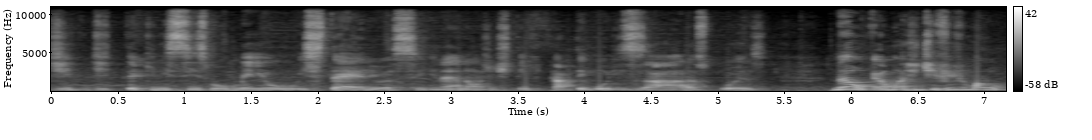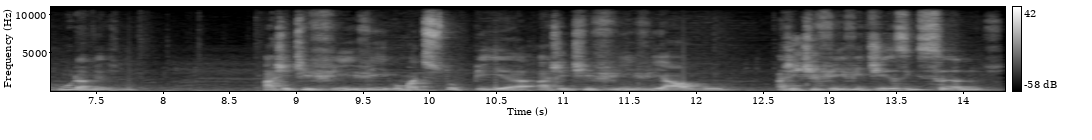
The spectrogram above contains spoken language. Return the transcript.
de, de, tecnicismo meio estéreo, assim, né? Não, a gente tem que categorizar as coisas. Não, é uma, a gente vive uma loucura mesmo. A gente vive uma distopia, a gente vive algo, a gente vive dias insanos.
